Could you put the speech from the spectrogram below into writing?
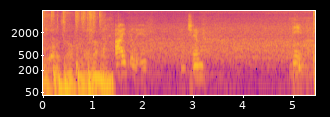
deals or whatever. I believe in Jim Beam.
